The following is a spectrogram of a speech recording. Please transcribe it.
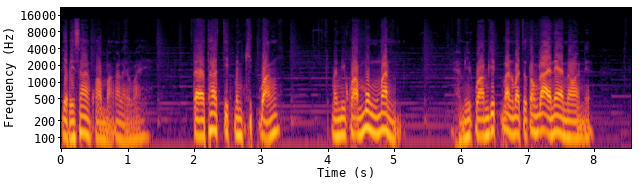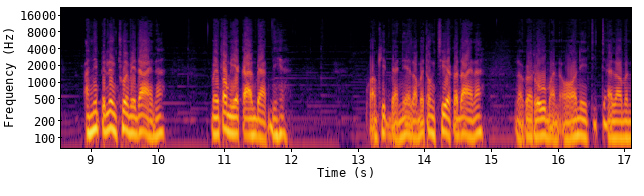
อย่าไปสร้างความหวังอะไรไว้ แต่ถ้าจิตมันคิดหวัง มันมีความมุ่งมั่น มีความยึดมั่นว่าจะต้องได้แน่นอนเนี่ย อันนี้เป็นเรื่องช่วยไม่ได้นะ ไม่ต้องมีอาการแบบนี้ความคิดแบบนี้เราไม่ต้องเชื่อก็ได้นะ เราก็รู้มันอ๋อนี่จิตใจเรามัน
